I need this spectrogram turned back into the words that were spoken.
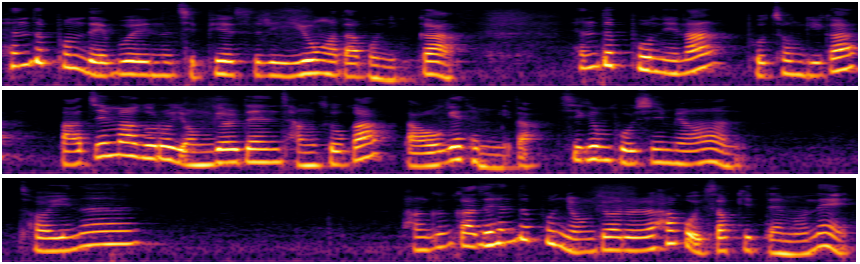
핸드폰 내부에 있는 GPS를 이용하다 보니까 핸드폰이랑 보청기가 마지막으로 연결된 장소가 나오게 됩니다. 지금 보시면 저희는 방금까지 핸드폰 연결을 하고 있었기 때문에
